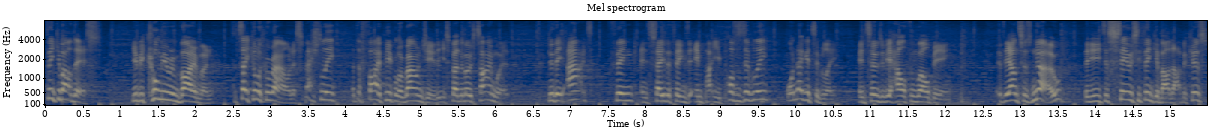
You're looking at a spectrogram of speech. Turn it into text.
Think about this. You become your environment, so take a look around, especially at the five people around you that you spend the most time with. Do they act, think, and say the things that impact you positively or negatively in terms of your health and well-being? If the answer is no, then you need to seriously think about that because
